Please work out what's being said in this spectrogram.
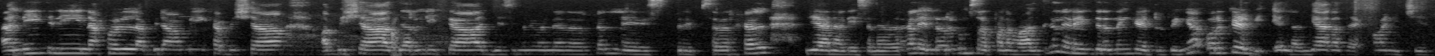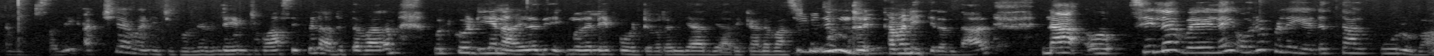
அஹ், நீதினி நகுல் அபிராமி கபிஷா அபிஷா தர்ணிகா ஜெசிமணி மன்னன் அவர்கள் அவர்கள் ஜியா நடேசன் அவர்கள் எல்லோருக்கும் சிறப்பான வாழ்த்துக்கள் இணைந்திருந்தும் கேட்டிருப்பீங்க ஒரு கேள்வி எல்லாம் யார் அதை கவனிச்சிருக்கணும் என்று சொல்லி அக்ஷயா கவனிச்சு கொள்ளவில்லை என்று வாசிப்பில் அடுத்த வாரம் முன்கூட்டியே நான் எழுதி முதலே போட்டு வரேன் யார் யாருக்கான வாசிப்பு என்று கவனித்திருந்தால் நான் சில வேளை ஒரு பிள்ளை எடுத்தால் கூறுவா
